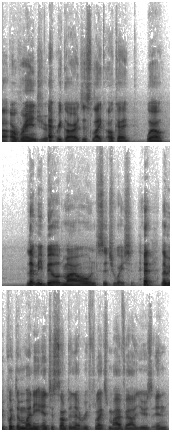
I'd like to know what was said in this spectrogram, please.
uh, arranger. In that regards, it's like, okay, well, let me build my own situation. let me put the money into something that reflects my values and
